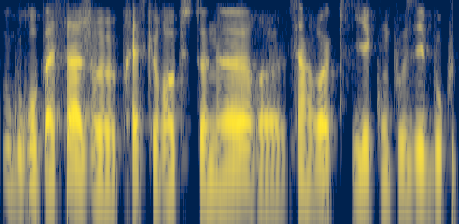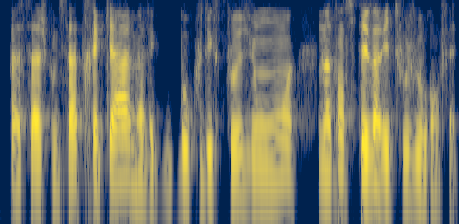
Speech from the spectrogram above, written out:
aux gros passages, heu, presque rock stoner, heu. C'est un rock qui est composé beaucoup de passages comme ça, très calmes, avec beaucoup d'explosions. L'intensité varie toujours, en fait.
